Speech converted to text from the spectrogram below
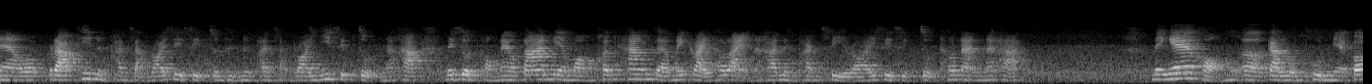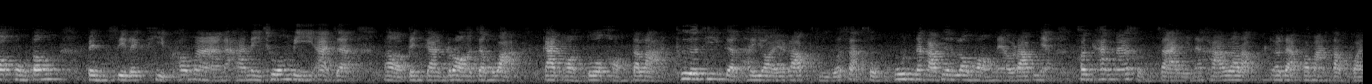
แนวรับที่ 1,340 จนถึง 1,320 จุดนะคะ ในส่วนของแนวต้านเนี่ยมองค่อนข้างจะไม่ไกลเท่าไหร่นะคะ 1,440 จุดเท่านั้นนะคะในแง่ของอการลงทุนเนี่ยก็คงต้องเป็น selective เข้ามานะคะ ในช่วงนี้อาจจะเเป็นการรอจังหวะ การอ่อนตัวของตลาดเพื่อที่จะทยอยรับหรือว่าสะสมหุ้นนะคะเพราะฉะนั้นเรามองแนวรับเนี่ยค่อนข้างน่าสนใจนะคะระดับระดับประมาณต่ำกว่า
